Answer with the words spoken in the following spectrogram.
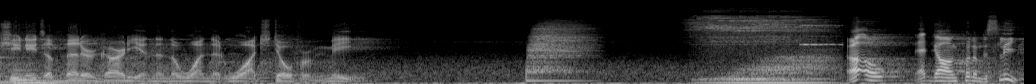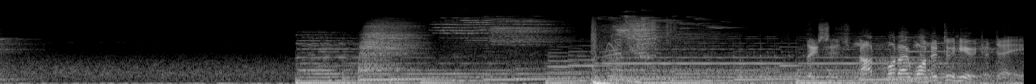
She needs a better guardian than the one that watched over me. Uh-oh. That gong put him to sleep. This is not what I wanted to hear today.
